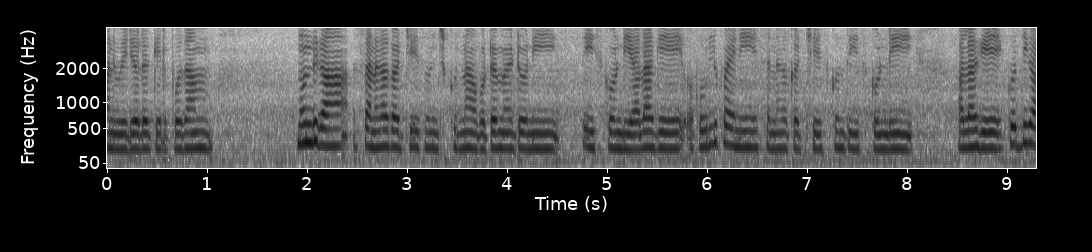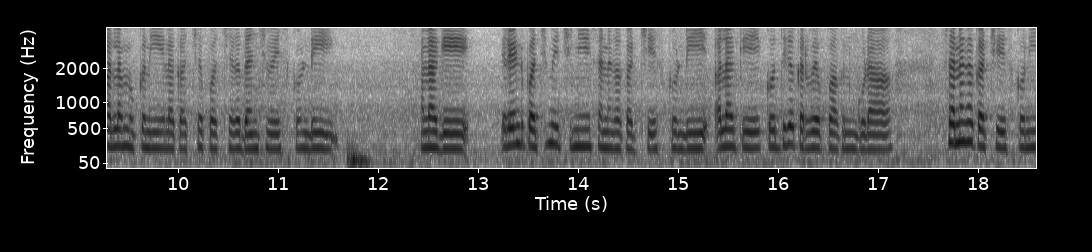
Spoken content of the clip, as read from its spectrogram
మన వీడియోలోకి వెళ్ళిపోదాం. ముందుగా సన్నగా కట్ చేసి ఉంచుకున్న ఒక టొమాటోని తీసుకోండి. అలాగే ఒక ఉల్లిపాయని సన్నగా కట్ చేసుకొని తీసుకోండి. అలాగే కొద్దిగా అల్లం ముక్కని ఇలా కచ్చ పచ్చగా దంచి వేసుకోండి. అలాగే రెండు పచ్చిమిర్చిని సన్నగా కట్ చేసుకోండి. అలాగే కొద్దిగా కరివేపాకును కూడా సన్నగా కట్ చేసుకొని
